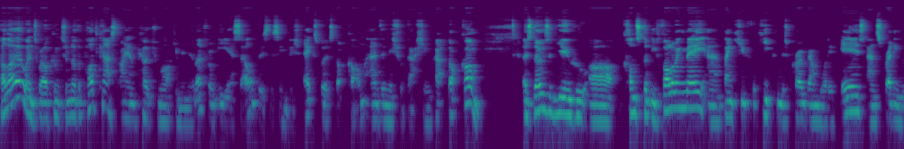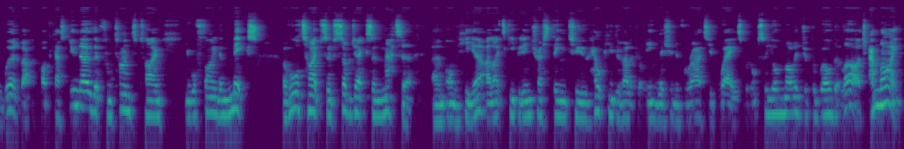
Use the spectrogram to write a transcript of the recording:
Hello and welcome to another podcast. I am Coach Mark Manila from ESL, BusinessEnglishExperts.com and Initial-Impact.com. As those of you who are constantly following me, and thank you for keeping this program what it is and spreading the word about the podcast, you know that from time to time you will find a mix of all types of subjects and matter um, on here. I like to keep it interesting to help you develop your English in a variety of ways, but also your knowledge of the world at large and mine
